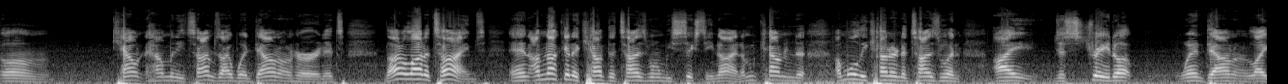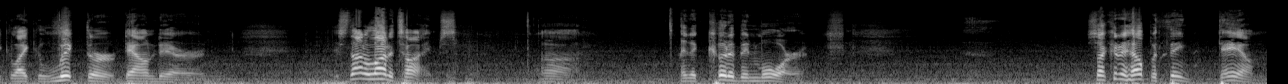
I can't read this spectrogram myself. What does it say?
um, count how many times I went down on her, and it's not a lot of times. And I'm not going to count the times when we 69. I'm counting the. I'm only counting the times when I just straight up went down and like like licked her down there. It's not a lot of times, uh, and it could have been more. So I couldn't help but think, damn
